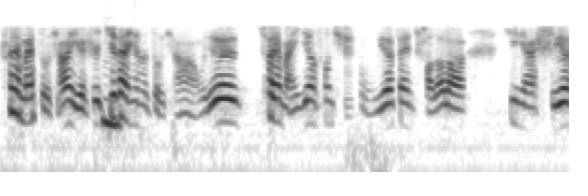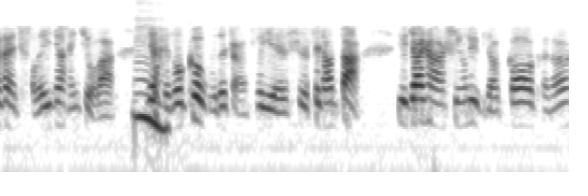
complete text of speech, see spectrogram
创业板走强也是阶段性的走强，啊我觉得创业板已经从去年五月份炒到了今年十月份，炒的已经很久了，嗯也很多个股的涨幅也是非常大，又加上市盈率比较高，可能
